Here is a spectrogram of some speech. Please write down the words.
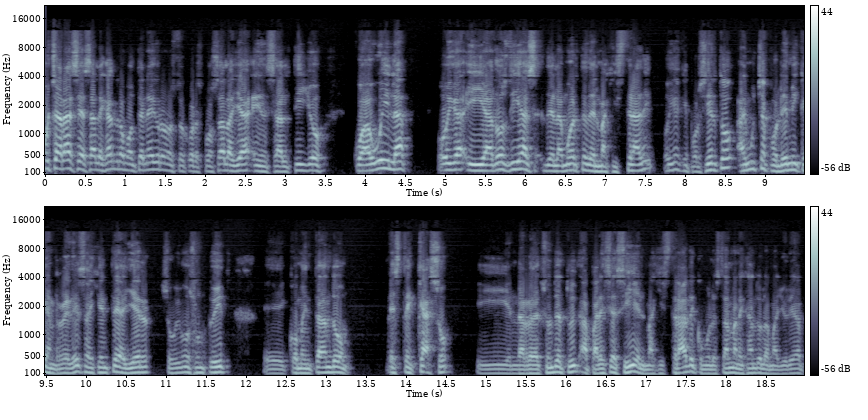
Muchas gracias, Alejandro Montenegro, nuestro corresponsal allá en Saltillo, Coahuila. Oiga, y a dos días de la muerte del magistrado, oiga que por cierto, hay mucha polémica en redes. Hay gente, ayer subimos un tuit eh, comentando este caso y en la redacción del tuit aparece así, el magistrado, como lo están manejando la mayoría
